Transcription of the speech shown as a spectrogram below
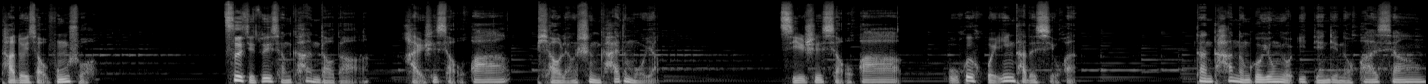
他对小峰说：“自己最想看到的还是小花漂亮盛开的模样。即使小花不会回应他的喜欢，但他能够拥有一点点的花香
